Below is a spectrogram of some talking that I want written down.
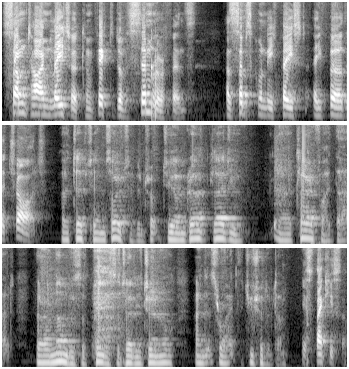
some time later convicted of a similar offence and subsequently faced a further charge. Uh, Deputy, I'm sorry to have interrupted you. I'm glad, glad you uh, clarified that. There are numbers of previous Attorney General, and it's right that you should have done. Yes, thank you, sir.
